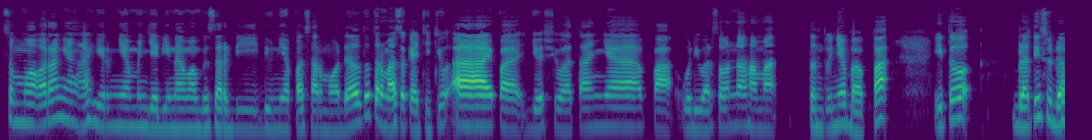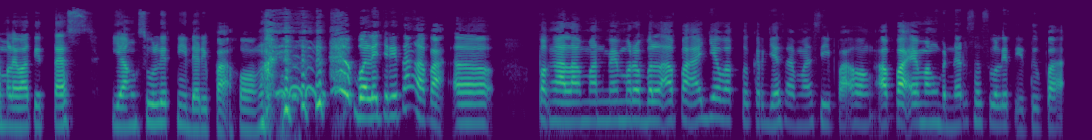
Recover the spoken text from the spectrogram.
semua orang yang akhirnya menjadi nama besar di dunia pasar modal tuh termasuk kayak Cicu Ai, Pak Joshua Tanya, Pak Budi Warsono sama tentunya Bapak itu berarti sudah melewati tes yang sulit nih dari Pak Hong. Boleh cerita nggak Pak? Uh, pengalaman memorable apa aja waktu kerja sama si Pak Hong? Apa emang benar sesulit itu Pak?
